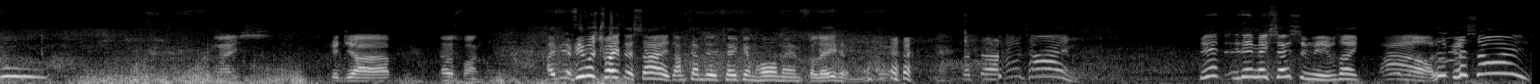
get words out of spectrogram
Woo. Nice. Good job. That was fun. If if he was twice the size, I'm tempted to take him home and fillet him. but uh, no time. It, it didn't make sense to me. It was like, wow, this is a good size.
